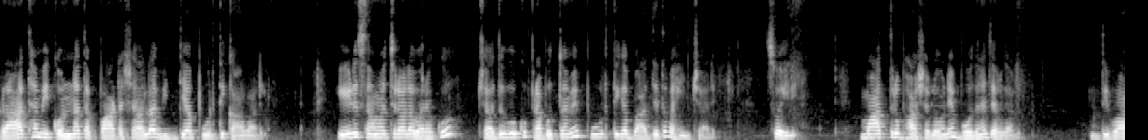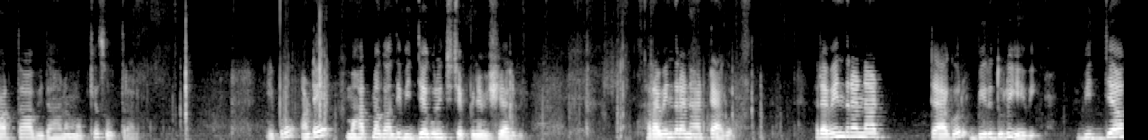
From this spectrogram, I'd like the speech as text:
ప్రాథమికోన్నత పాఠశాల విద్య పూర్తి కావాలి. ఏడు సంవత్సరాల వరకు చదువుకు ప్రభుత్వమే పూర్తిగా బాధ్యత వహించాలి. సో ఇది. మాతృభాషలోనే బోధన జరగాలి. దివార్తా విధానం ముఖ్య సూత్రాలు. ఇప్పుడు అంటే మహాత్మా గాంధీ విద్య గురించి చెప్పిన విషయాలు ఇవి. రవీంద్రనాథ్ ట్యాగూర్ రవీంద్రనాథ్ ట్యాగూర్ బిరుదులు ఏవి? విద్య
